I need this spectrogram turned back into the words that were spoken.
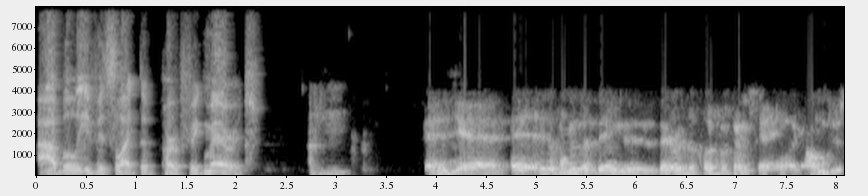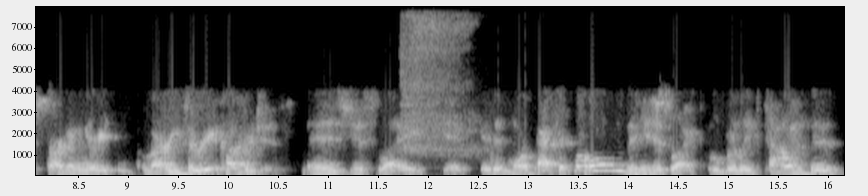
I believe it's like the perfect marriage. Mm-hmm. And yeah, and, one of the things is there was a clip of him saying like, "I'm just starting to re- learning to read coverages." And it's just like, is it more Patrick Mahomes? Is he just like uberly talented?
